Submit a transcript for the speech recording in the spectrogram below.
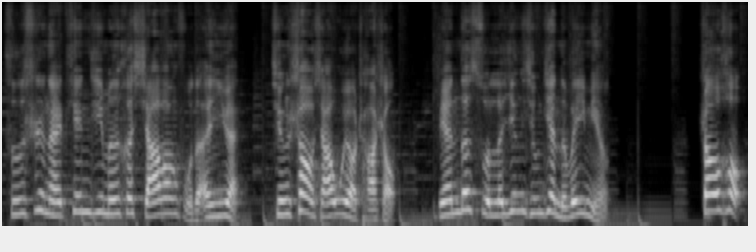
此事乃天机门和侠王府的恩怨，请少侠勿要插手，免得损了英雄剑的威名。稍后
